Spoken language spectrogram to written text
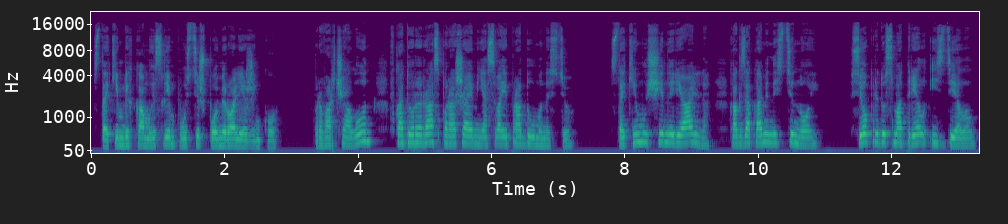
с таким легкомыслием пустишь по миру Олеженьку», — проворчал он, в который раз поражая меня своей продуманностью. «С таким мужчиной реально, как за каменной стеной. Все предусмотрел и сделал».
